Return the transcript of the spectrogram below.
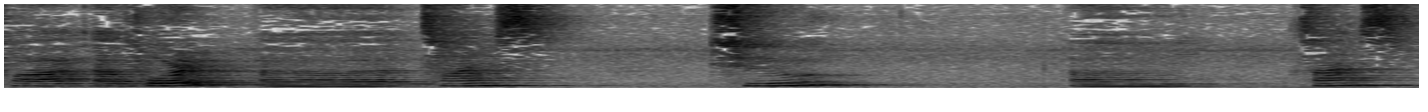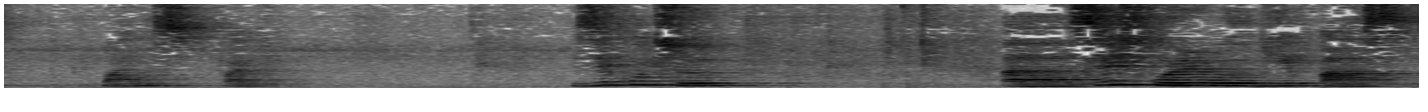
five, uh, 4 uh, times 2 um, times minus 5 is equal to uh, 3 squared will give us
